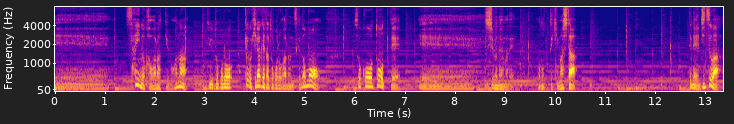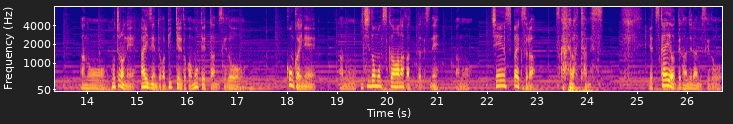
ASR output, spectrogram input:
えー、サイの河原っていうのかな？っていうところ結構開けたところがあるんですけどもそこを通って、えー、渋野山で戻ってきました。でね、実は、あの、もちろんね、アイゼンとかピッケルとか持ってったんですけど、今回ね、あの、一度も使わなかったですね。あの、チェーンスパイクすら使えなかったんです。いや、使えよって感じなんですけど、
